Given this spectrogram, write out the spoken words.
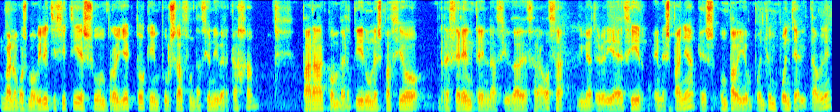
Bueno, pues Mobility City es un proyecto que impulsa Fundación Ibercaja para convertir un espacio referente en la ciudad de Zaragoza, y me atrevería a decir en España, que es un pabellón puente, un puente habitable,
